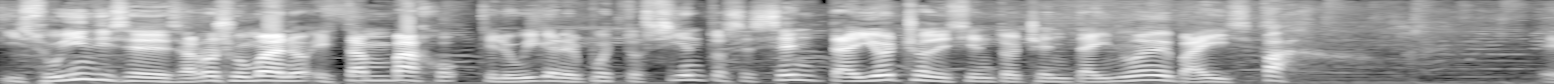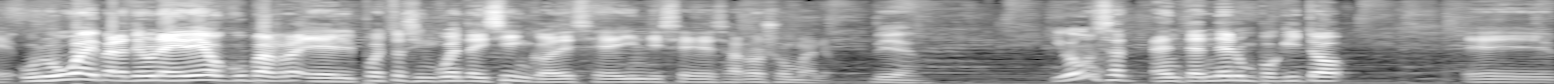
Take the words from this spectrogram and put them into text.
y su índice de desarrollo humano es tan bajo que lo ubica en el puesto 168 de 189 países. Eh, Uruguay, para tener una idea, ocupa el, el puesto 55 de ese índice de desarrollo humano. Bien. Y vamos a, a entender un poquito eh,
